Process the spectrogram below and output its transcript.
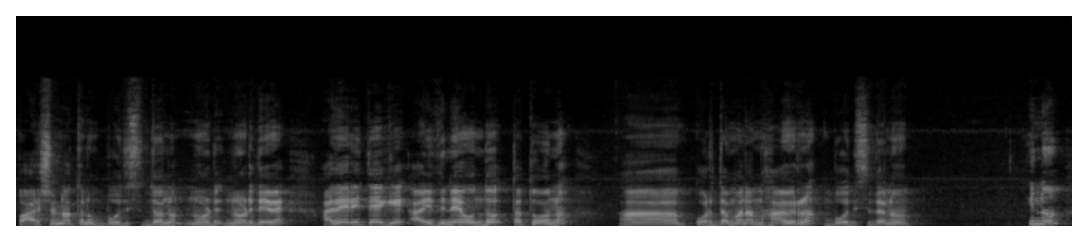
ಪಾರ್ಶ್ವನಾಥನು ಬೋಧಿಸಿದ್ದನ್ನು ನೋಡಿ, ನೋಡಿದ್ದೇವೆ. ಅದೇ ರೀತಿಯಾಗಿ ಐದನೇ ಒಂದು ತತ್ವವನ್ನು ವರ್ಧಮನ ಮಹಾವೀರನು ಬೋಧಿಸಿದನು. ಇನ್ನು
